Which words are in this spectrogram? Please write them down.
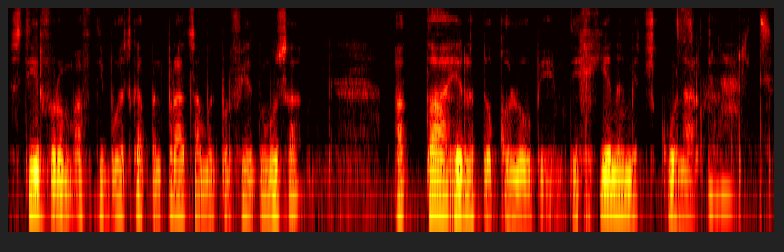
stuur vir hom af die boodskap en praat saam met profeet Musa: "At-tahiratu qulubihim." Diegene met skoon harte, Hart.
